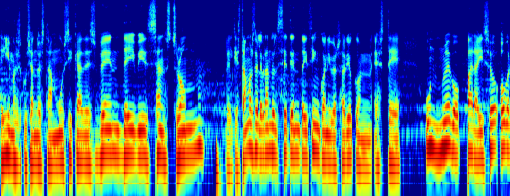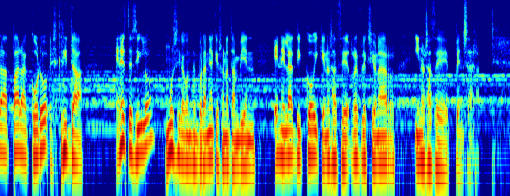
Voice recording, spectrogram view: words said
Seguimos escuchando esta música de Sven David Sandstrom, del que estamos celebrando el 75 aniversario con este Un nuevo paraíso, obra para coro escrita en este siglo, música contemporánea que suena también en el ático y que nos hace reflexionar y nos hace pensar.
